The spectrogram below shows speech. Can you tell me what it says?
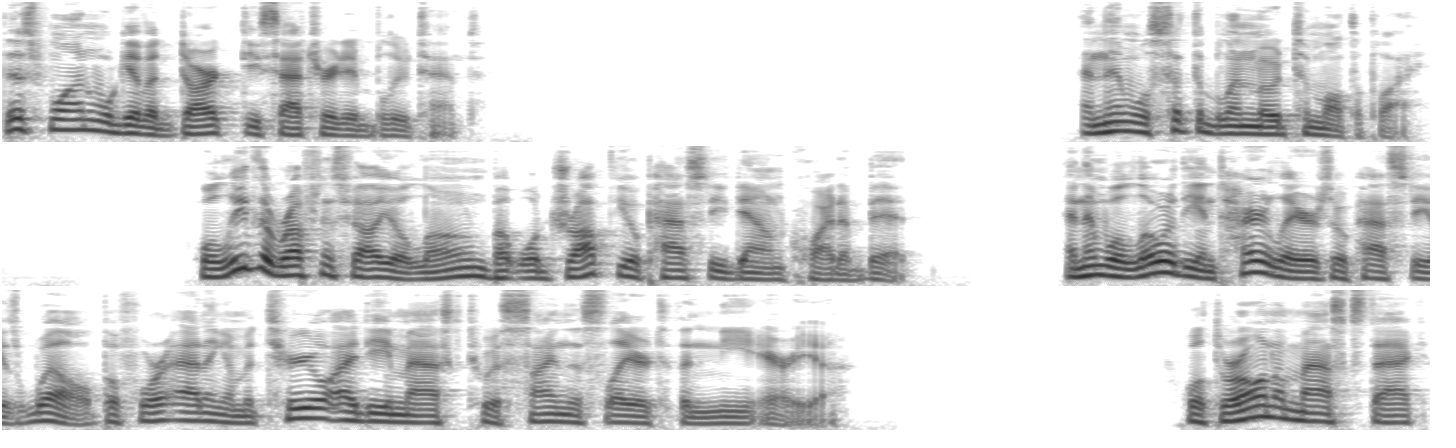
This one will give a dark desaturated blue tint. And then we'll set the blend mode to multiply. We'll leave the roughness value alone, but we'll drop the opacity down quite a bit. And then we'll lower the entire layer's opacity as well before adding a material ID mask to assign this layer to the knee area. We'll throw on a mask stack,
